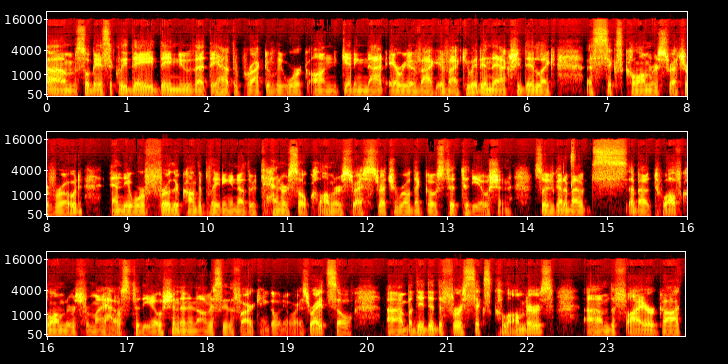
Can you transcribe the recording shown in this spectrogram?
Um, so basically, they they knew that they had to proactively work on getting that area evac- evacuated, and they actually did like a six kilometer stretch of road, and they were further contemplating another ten or so kilometer stretch stretch of road that goes to, to the ocean. So we've got about about twelve kilometers from my house to the ocean, and then obviously the fire can't go anywhere, right? So, uh, but they did the first six kilometers. Um, the fire got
